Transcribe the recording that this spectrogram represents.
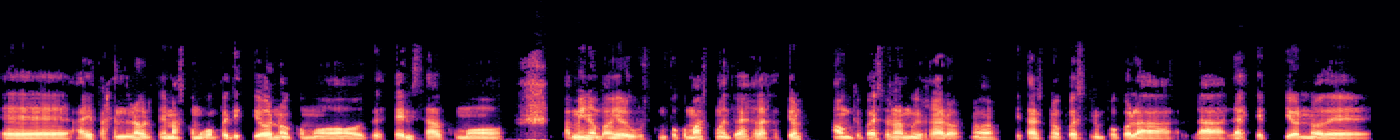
eh, hay otra gente ¿no? que lo tiene más como competición o como defensa, o como... Para mí no, para mí yo lo busco un poco más como el tema de relajación, aunque puede sonar muy raro, ¿no? Quizás no puede ser un poco la, la, la excepción, ¿no? De,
